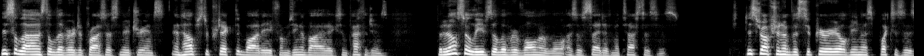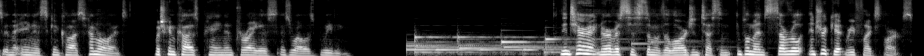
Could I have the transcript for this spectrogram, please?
This allows the liver to process nutrients and helps to protect the body from xenobiotics and pathogens, but it also leaves the liver vulnerable as a site of metastasis. Disruption of the superior venous plexuses in the anus can cause hemorrhoids, which can cause pain and pruritus as well as bleeding. The enteric nervous system of the large intestine implements several intricate reflex arcs.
